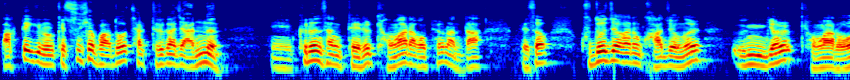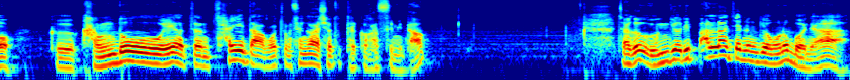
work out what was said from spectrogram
막대기로 이렇게 쑤셔봐도 잘 들어가지 않는 예, 그런 상태를 경화라고 표현한다. 그래서 굳어져가는 과정을 응결 경화로 그 강도의 어떤 차이다고 좀 생각하셔도 될 것 같습니다. 자, 그 응결이 빨라지는 경우는 뭐냐?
